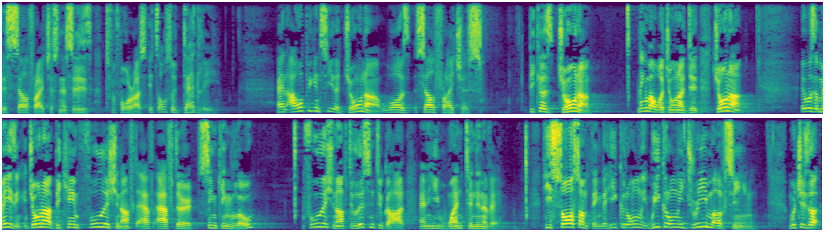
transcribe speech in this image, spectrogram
this self righteousness is for us, it's also deadly. And I hope you can see that Jonah was self righteous. Because Jonah, think about what Jonah did. Jonah, it was amazing. Jonah became foolish enough after sinking low foolish enough to listen to God, and he went to Nineveh. He saw something that he could only, we could only dream of seeing, which is a,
